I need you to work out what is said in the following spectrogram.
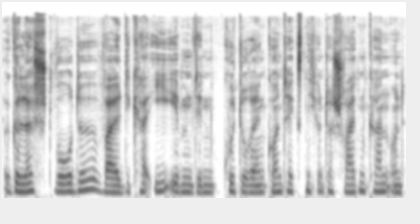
gelöscht wurde, weil die KI eben den kulturellen Kontext nicht unterscheiden kann. Und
